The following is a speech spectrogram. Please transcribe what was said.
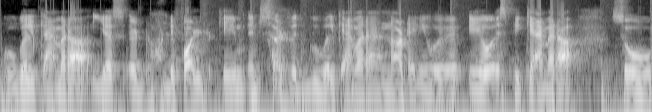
google camera. Yes it default came installed with google camera and not any aosp camera so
